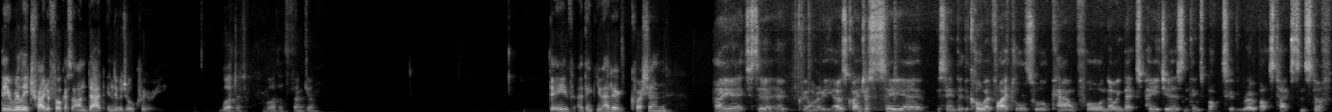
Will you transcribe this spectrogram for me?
They really try to focus on that individual query. got it, got it. Thank you. Dave, I think you had a question. Hi, yeah, just a, a quick one really. I was quite interested to say, uh, saying that the Core Web Vitals will count for no index pages and things blocked with robots.txt and stuff.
